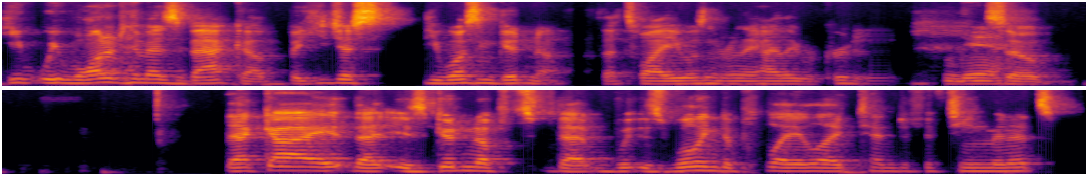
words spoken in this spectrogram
He we wanted him as a backup, but he just he wasn't good enough. That's why he wasn't really highly recruited. Yeah. So that guy that is good enough that is willing to play like 10 to 15 minutes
